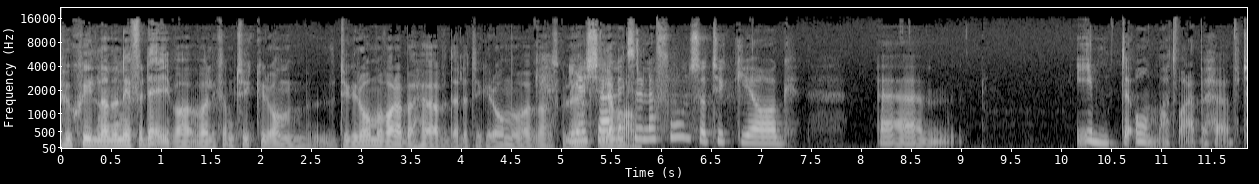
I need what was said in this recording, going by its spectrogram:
hur skillnaden är för dig. Vad, vad liksom tycker du om? Tycker du om att vara behövd eller tycker du om att vara, vad skulle I en kärleksrelation så tycker jag ehm, inte om att vara behövd.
